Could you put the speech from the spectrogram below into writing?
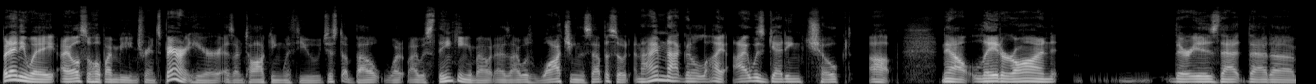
But anyway, I also hope I'm being transparent here as I'm talking with you just about what I was thinking about as I was watching this episode. And I'm not going to lie, I was getting choked up. Now, later on, there is that, that, uh,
